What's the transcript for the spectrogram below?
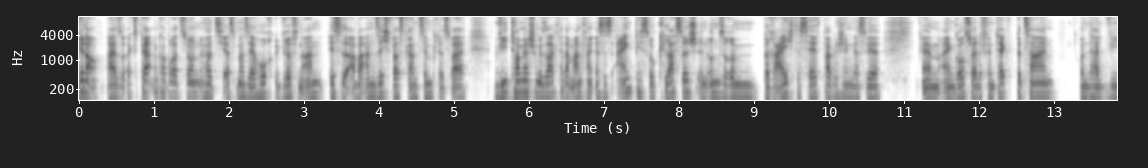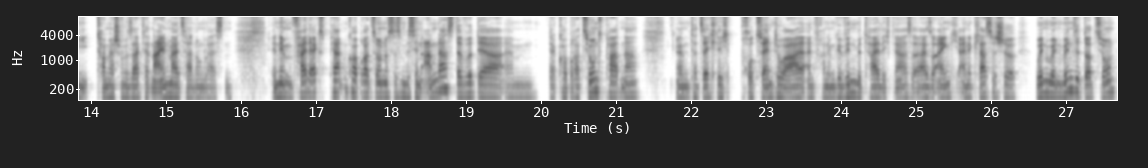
Genau, also Expertenkooperation hört sich erstmal sehr hochgegriffen an, ist aber an sich was ganz Simples, weil, wie Tom ja schon gesagt hat am Anfang, ist es eigentlich so klassisch in unserem Bereich des Self-Publishing, dass wir ähm, einen Ghostwriter für einen Text bezahlen und halt, wie Tom ja schon gesagt hat, eine Einmalzahlung leisten. In dem Fall der Expertenkooperation ist es ein bisschen anders. Da wird der, ähm, der Kooperationspartner ähm, tatsächlich prozentual einfach an dem Gewinn beteiligt. Ja? also eigentlich eine klassische Win-Win-Win-Situation,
